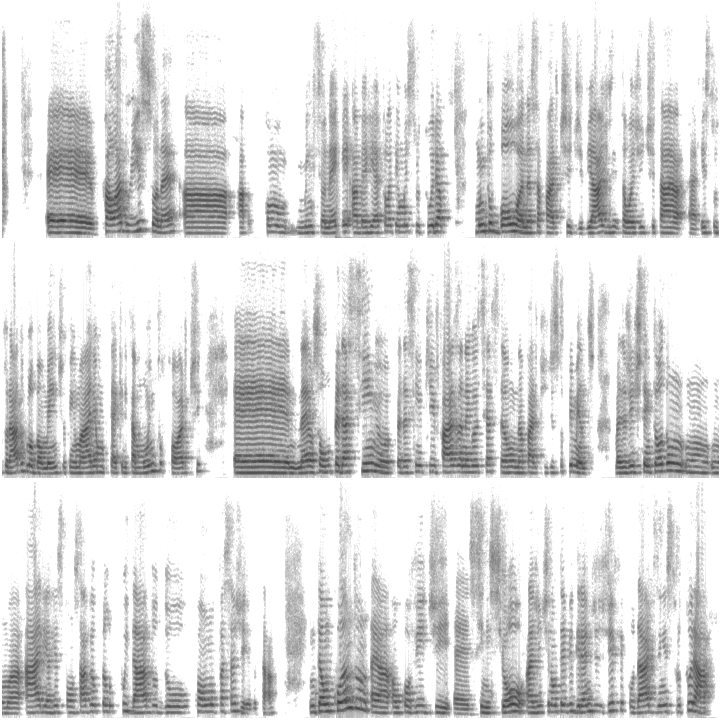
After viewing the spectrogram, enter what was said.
É, falado isso, né, a, a, como mencionei, a BRF ela tem uma estrutura muito boa nessa parte de viagens, então a gente está é, estruturado globalmente, eu tenho uma área técnica muito forte, é, né, eu sou um pedacinho, um pedacinho que faz a negociação na parte de suprimentos, mas a gente tem toda um, um, uma área responsável pelo cuidado do, com o passageiro, tá? Então, quando é, o Covid é, se iniciou, a gente não teve grandes dificuldades em estruturar,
